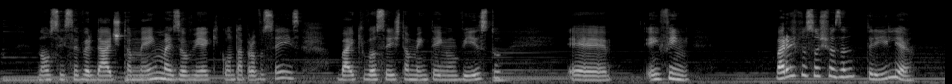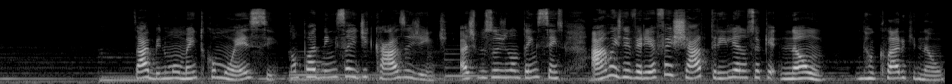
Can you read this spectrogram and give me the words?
Não sei se é verdade também, mas eu vim aqui contar para vocês. Vai que vocês também tenham visto. É, enfim, várias pessoas fazendo trilha. Sabe, num momento como esse, não pode nem sair de casa, gente. As pessoas não têm senso. Ah, mas deveria fechar a trilha, não sei o quê. Não, não, claro que não.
